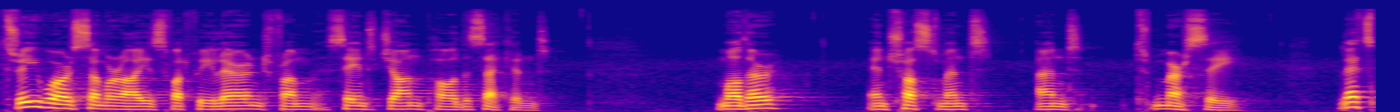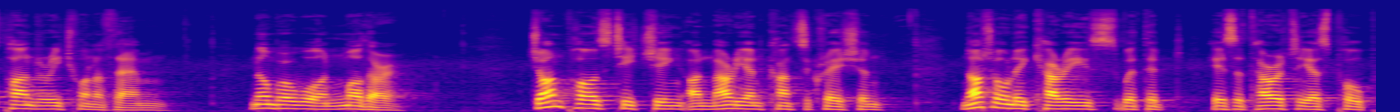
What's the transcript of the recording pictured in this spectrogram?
Three words summarize what we learned from St. John Paul II mother, entrustment, and mercy. Let's ponder each one of them. Number one, mother. John Paul's teaching on Marian consecration not only carries with it his authority as Pope,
